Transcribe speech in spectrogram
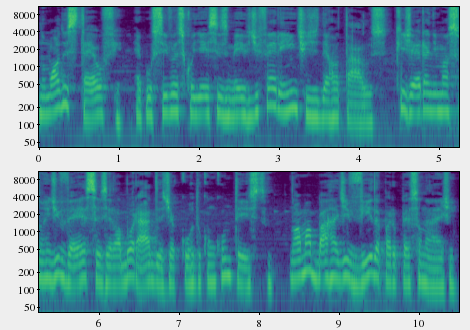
No modo stealth, é possível escolher esses meios diferentes de derrotá-los, que gera animações diversas e elaboradas de acordo com o contexto. Não há uma barra de vida para o personagem.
